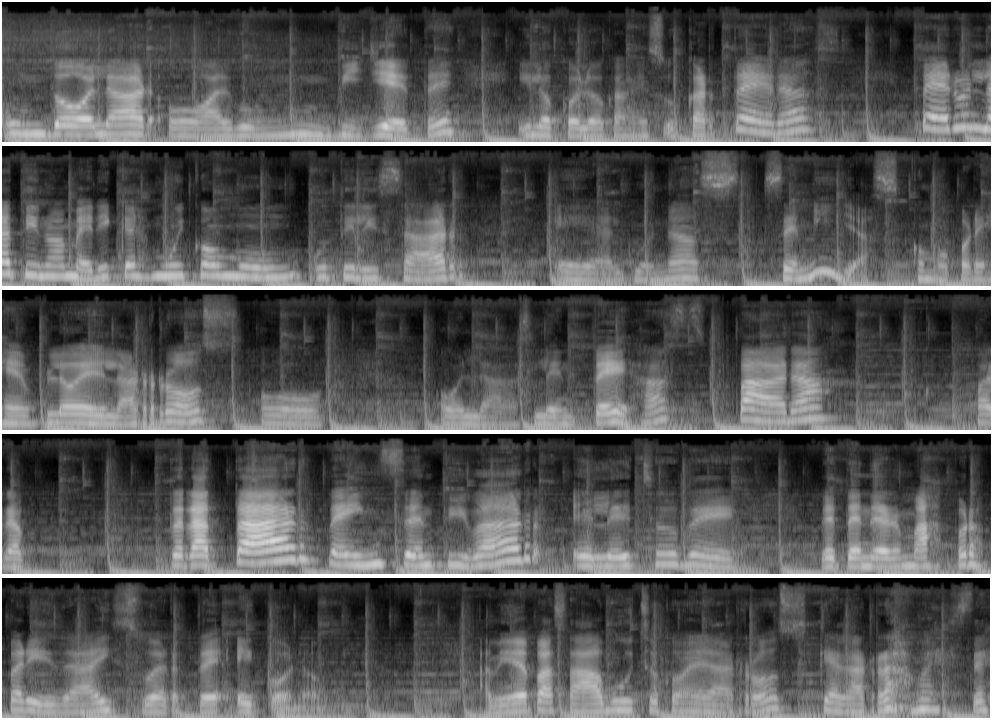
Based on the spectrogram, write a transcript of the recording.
un dólar o algún billete y lo colocan en sus carteras, pero en Latinoamérica es muy común utilizar eh, algunas semillas, como por ejemplo el arroz o, las lentejas, para, para tratar de incentivar el hecho de, de tener más prosperidad y suerte económica. A mí me pasaba mucho con el arroz, que agarraba ese,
